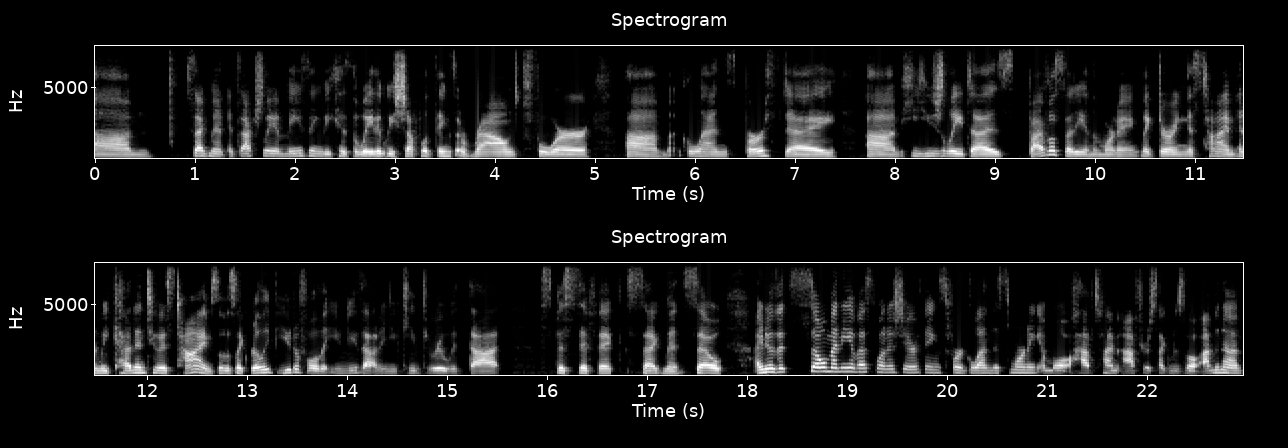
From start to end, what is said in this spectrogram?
um, segment, it's actually amazing because the way that we shuffled things around for um, Glenn's birthday, um, he usually does Bible study in the morning, like during this time, and we cut into his time. So it was like really beautiful that you knew that and you came through with that specific segment. So I know that so many of us want to share things for Glenn this morning, and we'll have time after a segment as well. I'm gonna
